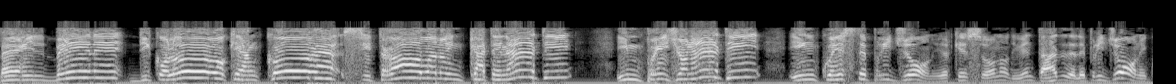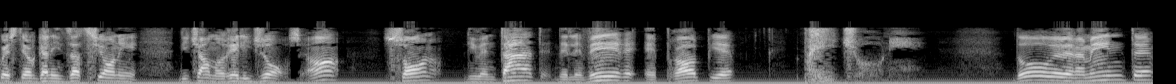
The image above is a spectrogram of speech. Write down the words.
per il bene di coloro che ancora si trovano incatenati, imprigionati in queste prigioni, perché sono diventate delle prigioni queste organizzazioni, diciamo, religiose, no? sono diventate delle vere e proprie prigioni, dove veramente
